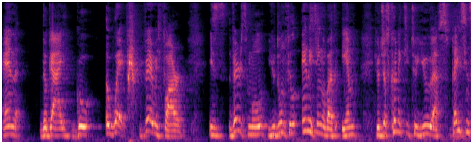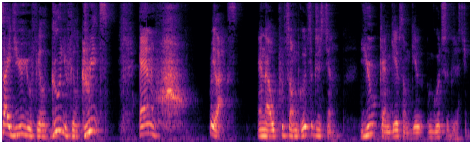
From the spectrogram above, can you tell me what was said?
and the guy go away very far is very small. You don't feel anything about him. You're just connected to you. You have space inside you. You feel good. You feel great. And relax. And now put some good suggestion. You can give some give good suggestion.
